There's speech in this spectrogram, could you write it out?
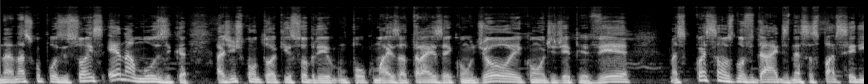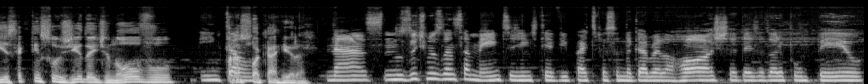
na- nas composições e na música? A gente contou aqui sobre um pouco mais atrás aí com o Joey, com o DJ PV, mas quais são as novidades nessas parcerias? O que é que tem surgido aí de novo Então, a sua carreira? Nas, nos últimos lançamentos, a gente teve participação da Gabriela Rocha, da Isadora Pompeu,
